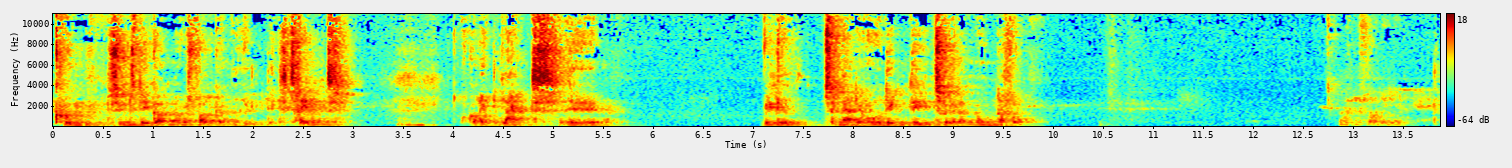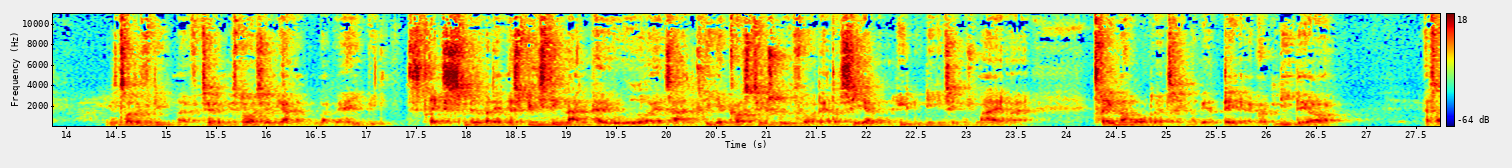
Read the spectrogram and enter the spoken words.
kun synes, det er godt nok, hvis folk gør noget helt ekstremt og går rigtig langt. Øh, hvilket, sådan er det overhovedet ikke. Det indtryk er der nogen, der får. Hvorfor får de det? Jeg tror, det er fordi, når jeg fortæller en historie, så jeg måtte være helt vildt striks med, hvordan jeg spiste i en lang periode, og jeg tager en krig af kosttilskud for at adressere nogle helt unikke ting hos mig, og jeg træner hårdt, og jeg træner hver dag, og jeg godt lide det, og altså,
